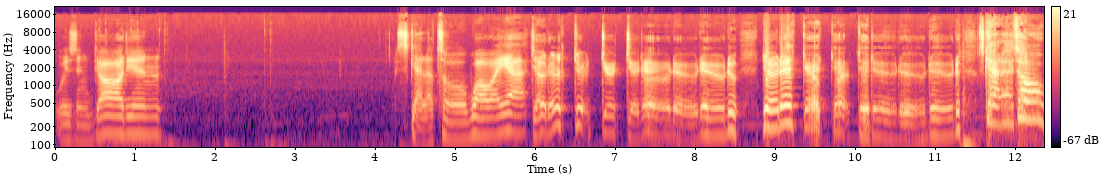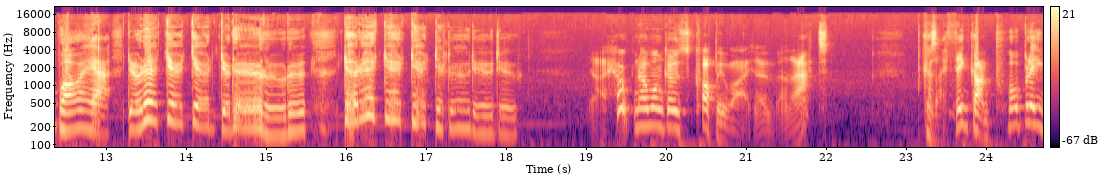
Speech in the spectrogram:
Wizened Guardian. Skeletal warrior. Skeletal warrior. I hope no one goes copyright over that. Because I think I'm probably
